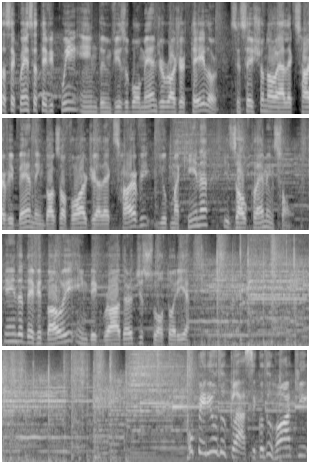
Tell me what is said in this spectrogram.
Esta sequência teve Queen em The Invisible Man de Roger Taylor, Sensational Alex Harvey Band em Dogs of War de Alex Harvey, Hugh McKenna e Zal Clemenson, e ainda David Bowie em Big Brother de sua autoria. O período clássico do rock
